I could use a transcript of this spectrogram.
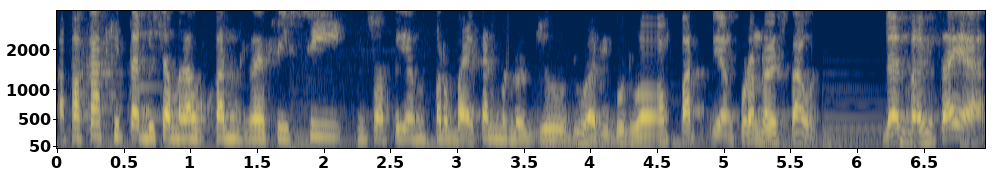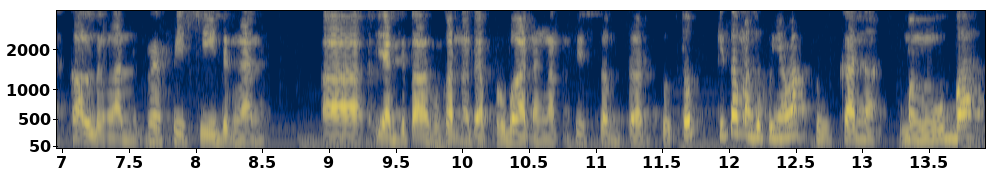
apakah kita bisa melakukan revisi sesuatu yang perbaikan menuju 2024 yang kurang dari setahun. Dan bagi saya kalau dengan revisi dengan uh, yang kita lakukan ada perubahan dengan sistem tertutup, kita masih punya waktu karena mengubah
